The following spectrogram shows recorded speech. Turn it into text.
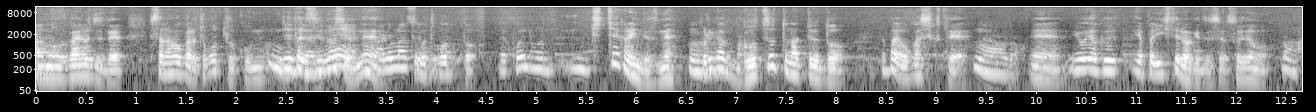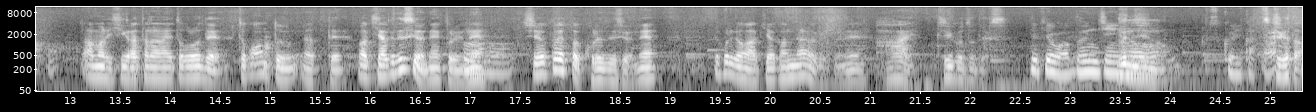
あの街路樹で下の方からちょこっとこう出たりしますよね。ありますよ、ね、ちょこちょこっと。でこういうのもちっちゃいからいいんですね。うん、これがゴツっとなってるとやっぱりおかしくて、なるほど。えー、ようやくやっぱり生きてるわけですよ。それでも。あまり日が当たらないところでちょこんとやって脇役ですよねこれね、主役はやっぱりこれですよね。でこれが脇役になるわけですね。はい。ということです。で今日は文人の作り方？作り方。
